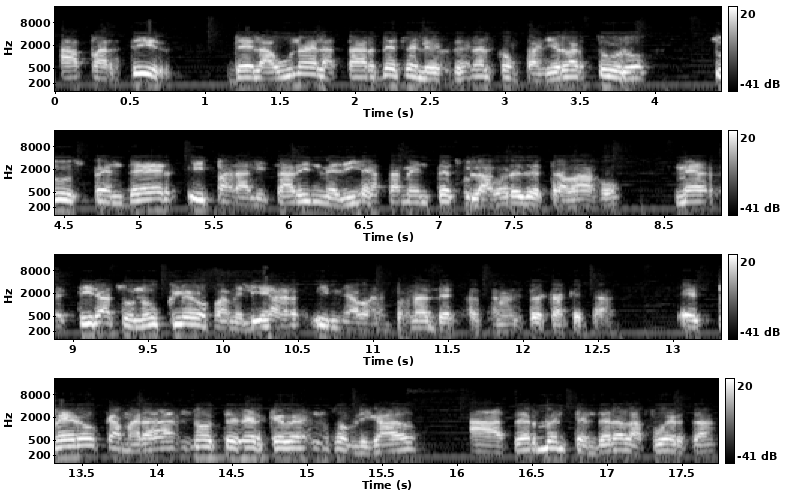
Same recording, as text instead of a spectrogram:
A partir de la una de la tarde se le ordena al compañero Arturo suspender y paralizar inmediatamente sus labores de trabajo, me retira su núcleo familiar y me abandona el departamento de Caquetá. Espero, camarada, no tener que vernos obligados a hacerlo entender a la fuerza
